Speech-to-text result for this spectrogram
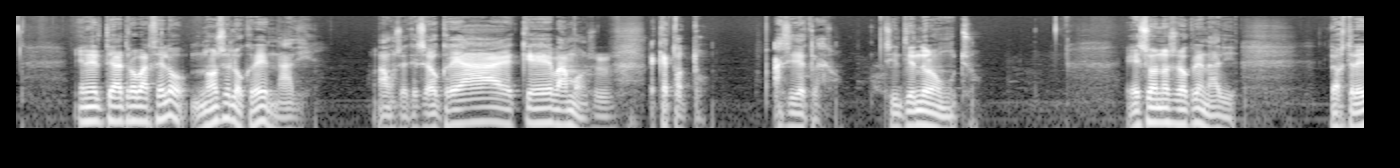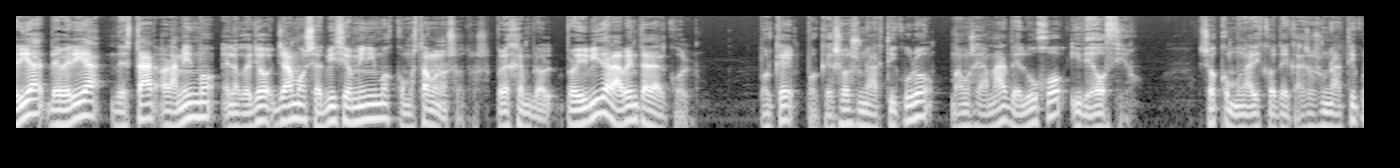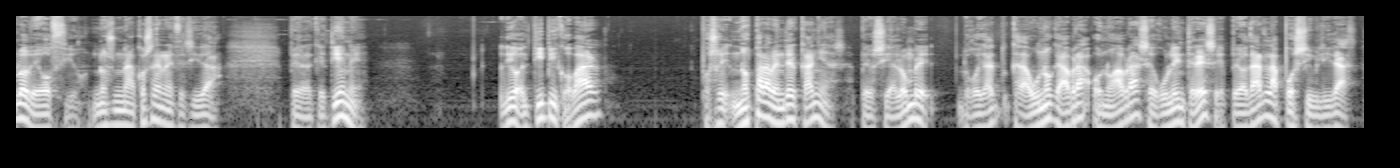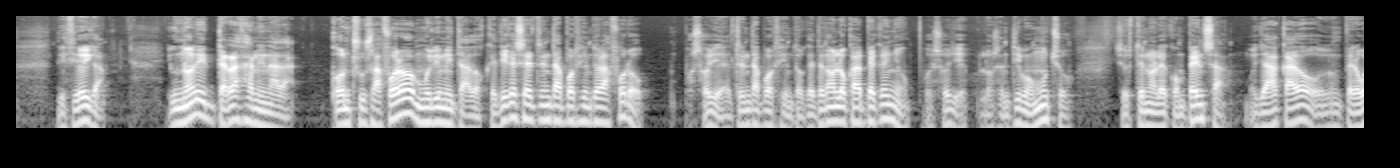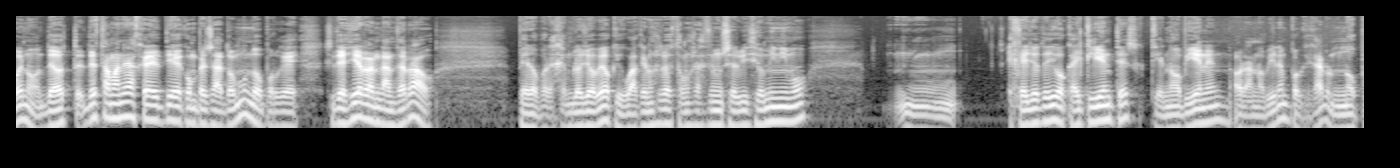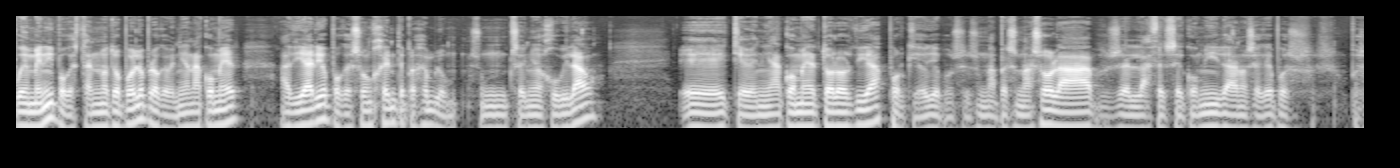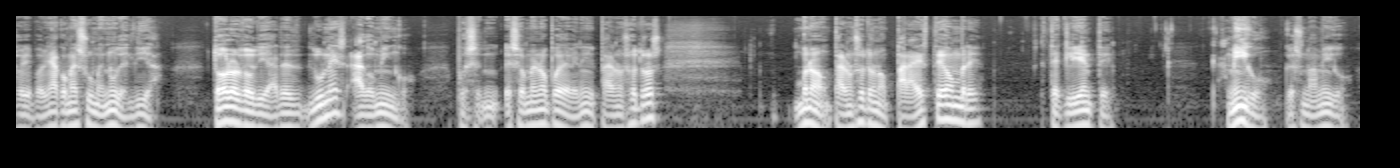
en el Teatro Barceló, no se lo cree nadie. Vamos, es que se lo crea, es que, vamos, es que tonto. Así de claro. Sintiéndolo mucho. Eso no se lo cree nadie. La hostelería debería de estar ahora mismo en lo que yo llamo servicios mínimos como estamos nosotros. Por ejemplo, prohibida la venta de alcohol. ¿Por qué? Porque eso es un artículo, vamos a llamar, de lujo y de ocio. Eso es como una discoteca, eso es un artículo de ocio, no es una cosa de necesidad. Pero el que tiene, digo, el típico bar, pues no es para vender cañas, pero si al hombre, luego ya cada uno que abra o no abra según le interese, pero dar la posibilidad. Dice, oiga, no hay terraza ni nada, con sus aforos muy limitados, que tiene que ser el 30% del aforo, pues oye, el 30%, que tenga un local pequeño, pues oye, lo sentimos mucho. Si usted no le compensa, pues ya claro, pero bueno, de, esta manera es que le tiene que compensar a todo el mundo, porque si te cierran, tan cerrado. Pero, por ejemplo, yo veo que igual que nosotros estamos haciendo un servicio mínimo, mm, es que yo te digo que hay clientes que no vienen, ahora no vienen porque, claro, no pueden venir porque están en otro pueblo, pero que venían a comer a diario porque son gente, por ejemplo, es un señor jubilado eh, que venía a comer todos los días porque, oye, pues es una persona sola, pues el hacerse comida, no sé qué, pues, pues oye, pues venía a comer su menú del día, todos los dos días, de lunes a domingo. Pues ese hombre no puede venir. Para nosotros, bueno, para nosotros no, para este hombre, este cliente, amigo, que es un amigo,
